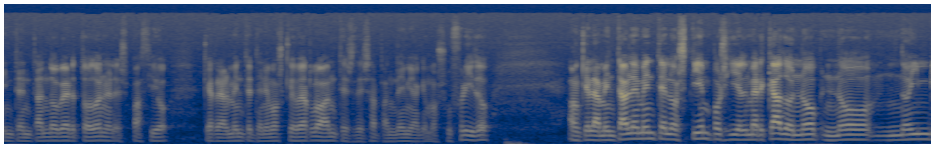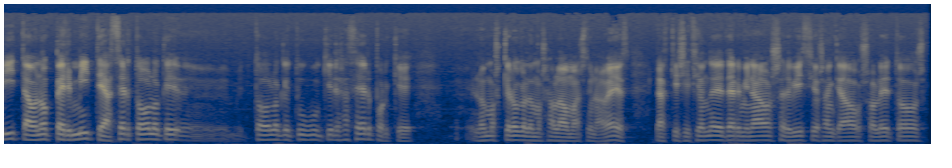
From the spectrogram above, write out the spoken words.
intentando ver todo en el espacio que realmente tenemos que verlo antes de esa pandemia que hemos sufrido. Aunque lamentablemente los tiempos y el mercado no, no, no invita o no permite hacer todo lo que, todo lo que tú quieres hacer porque lo hemos, creo que lo hemos hablado más de una vez. La adquisición de determinados servicios han quedado obsoletos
